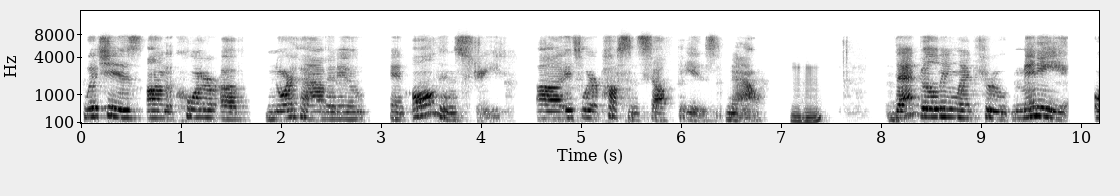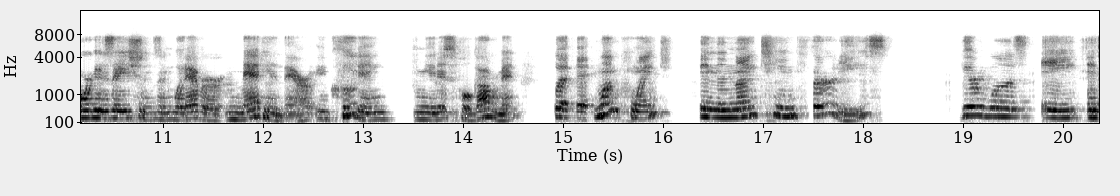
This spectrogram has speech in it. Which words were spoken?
which is on the corner of North Avenue and Alden Street. Uh, it's where Puffs and Stuff is now. Mm-hmm. That building went through many organizations and whatever met in there, including municipal government. But at one point in the 1930s, there was a an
